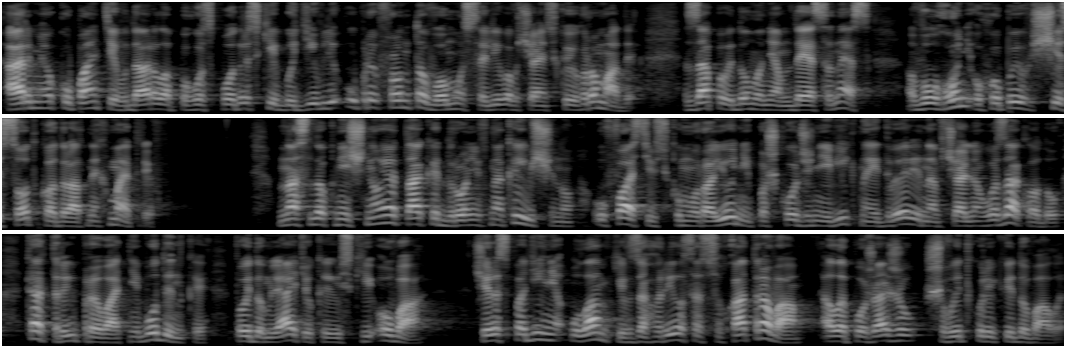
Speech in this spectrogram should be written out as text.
армія окупантів вдарила по господарській будівлі у прифронтовому селі Вовчанської громади. За повідомленням ДСНС, вогонь охопив 600 квадратних метрів. Внаслідок нічної атаки дронів на Київщину у Фастівському районі пошкоджені вікна і двері навчального закладу та три приватні будинки, повідомляють у Київській ОВА. Через падіння уламків загорілася суха трава, але пожежу швидко ліквідували.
